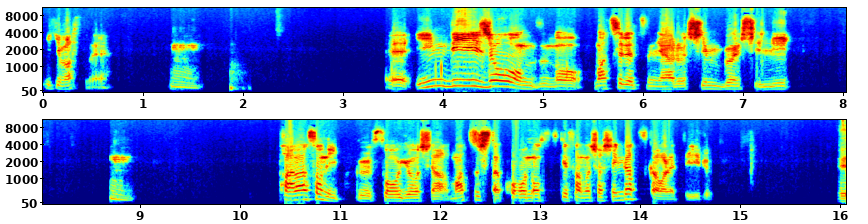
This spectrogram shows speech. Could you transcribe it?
いきますね。うん。えーインディ・ジョーンズの町列にある新聞紙に、うん。パナソニック創業者松下幸之助さんの写真が使われている。えー、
